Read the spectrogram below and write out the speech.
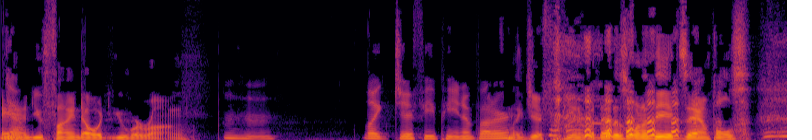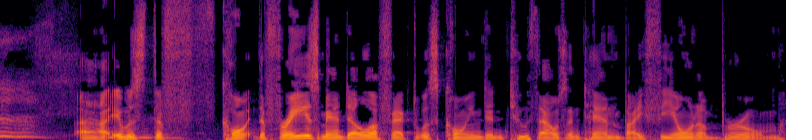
and Yeah. you find out you were wrong. Mm-hmm. Like Jiffy peanut butter. Like Jeff Peanut, butter. that is one of the examples. Uh, it was the f- co- the phrase Mandela effect was coined in 2010 by Fiona Broome,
